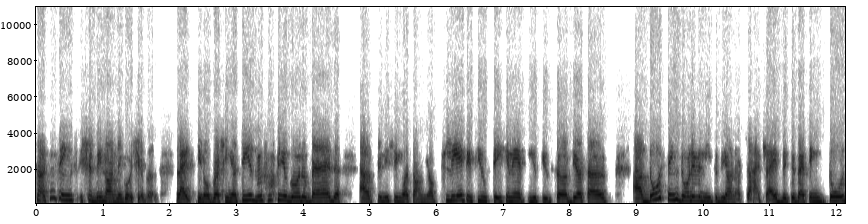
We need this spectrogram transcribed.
certain things should be non-negotiable, like you know, brushing your teeth before you go to bed, uh, finishing what's on your plate if you've taken it, if you've served yourself. Uh, those things don't even need to be on a chat, right? Because I think those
